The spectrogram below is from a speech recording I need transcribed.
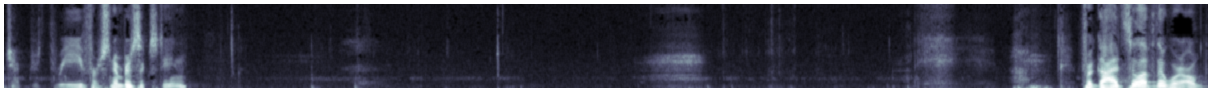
chapter 3, verse number 16. For God so loved the world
